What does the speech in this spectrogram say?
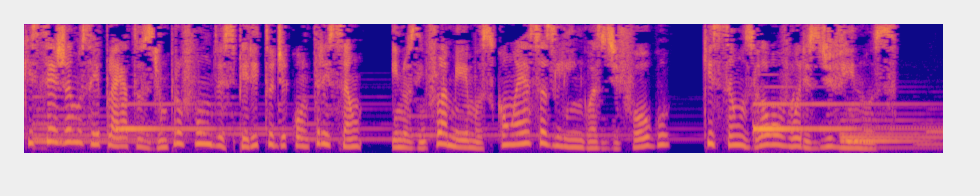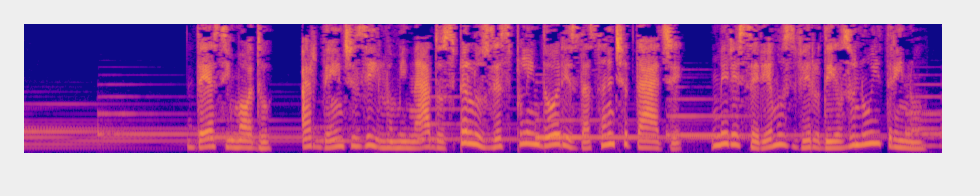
Que sejamos repletos de um profundo espírito de contrição, e nos inflamemos com essas línguas de fogo, que são os louvores divinos. Desse modo, ardentes e iluminados pelos esplendores da santidade, mereceremos ver o Deus uno e trino.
